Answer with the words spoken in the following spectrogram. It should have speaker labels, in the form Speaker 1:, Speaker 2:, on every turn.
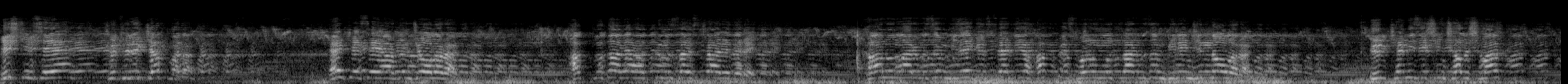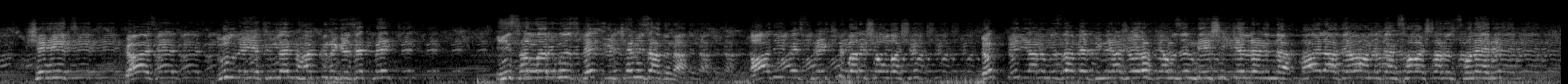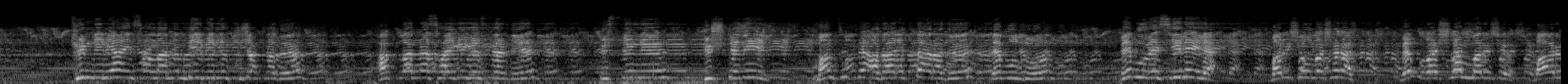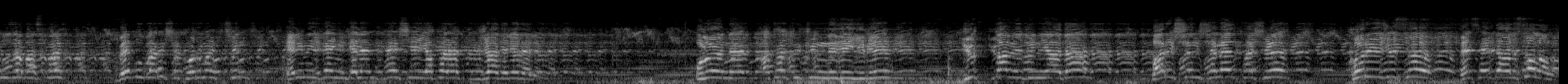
Speaker 1: hiç kimseye kötülük yapmadan, herkese yardımcı olarak, haklıda ve hakkımızda ısrar ederek, kanunlarımızın bize gösterdiği hak ve sorumluluklarımızın bilincinde olarak, ülkemiz için çalışmak, şehit, gazi, dul ve yetimlerin hakkını gözetmek, insanlarımız ve ülkemiz adına adil ve sürekli barışa ulaşıp dünya coğrafyamızın değişik yerlerinde hala devam eden savaşların sona erip tüm dünya insanlarının birbirini kucakladığı, haklarına saygı gösterdiği, üstünlüğü güçte değil, mantık ve adalette aradığı ve bulduğu ve bu vesileyle barışa ulaşarak ve ulaşılan barışı bağrımıza basmak ve bu barışı korumak için elimizden gelen her şeyi yaparak mücadele edelim. Ulu Önder Atatürk'ün dediği gibi yurtta ve dünyada barışın temel taşı, koruyucusu ve sevdalısı olalım.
